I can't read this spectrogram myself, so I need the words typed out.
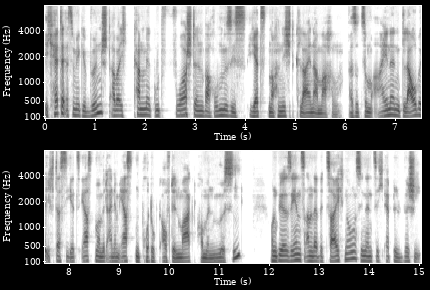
Ich hätte es mir gewünscht, aber ich kann mir gut vorstellen, warum sie es jetzt noch nicht kleiner machen. Also zum einen glaube ich, dass sie jetzt erstmal mit einem ersten Produkt auf den Markt kommen müssen. Und wir sehen es an der Bezeichnung. Sie nennt sich Apple Vision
